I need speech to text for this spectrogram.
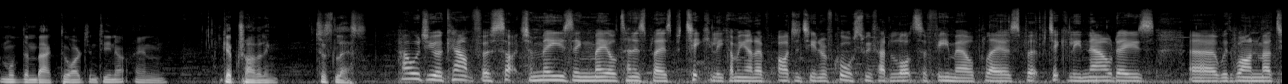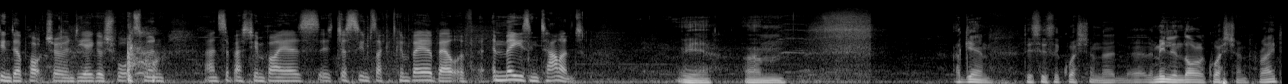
I moved them back to Argentina and kept traveling, just less. How would you account for such amazing male tennis players, particularly coming out of Argentina? Of course, we've had lots of female players, but particularly nowadays uh, with Juan Martín del Potro and Diego Schwartzman and Sebastian Baez, it just seems like a conveyor belt of amazing talent. Yeah. Um, again, this is a question that uh, the million dollar question, right?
